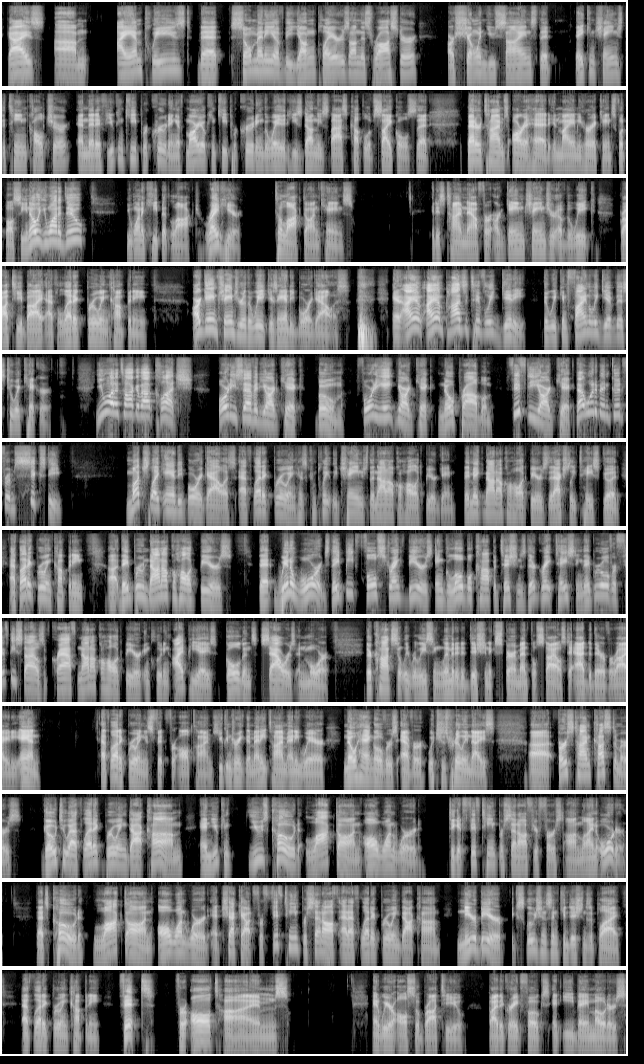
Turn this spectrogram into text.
guys, um, I am pleased that so many of the young players on this roster are showing you signs that they can change the team culture and that if you can keep recruiting if mario can keep recruiting the way that he's done these last couple of cycles that better times are ahead in miami hurricanes football. So you know what you want to do? You want to keep it locked right here to locked on canes. It is time now for our game changer of the week brought to you by athletic brewing company our game changer of the week is andy borregales and i am i am positively giddy that we can finally give this to a kicker you want to talk about clutch? 47 yard kick, boom. 48 yard kick, no problem. 50 yard kick, that would have been good from 60. Much like Andy Borregales, Athletic Brewing has completely changed the non alcoholic beer game. They make non alcoholic beers that actually taste good. Athletic Brewing Company, uh, they brew non alcoholic beers that win awards. They beat full strength beers in global competitions. They're great tasting. They brew over 50 styles of craft non alcoholic beer, including IPAs, Goldens, sours, and more. They're constantly releasing limited edition experimental styles to add to their variety. And Athletic Brewing is fit for all times. You can drink them anytime, anywhere, no hangovers ever, which is really nice. Uh, First time customers go to athleticbrewing.com and you can use code locked on, all one word, to get 15% off your first online order. That's code locked on, all one word, at checkout for 15% off at athleticbrewing.com. Near beer, exclusions and conditions apply. Athletic Brewing Company, fit for all times. And we are also brought to you by the great folks at eBay Motors.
